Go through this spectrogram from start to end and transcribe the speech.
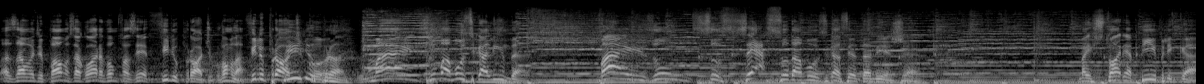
Uma salva de palmas. Agora vamos fazer Filho Pródigo. Vamos lá, Filho Pródigo. Filho Pródigo. Mais uma música linda. Mais um sucesso da música sertaneja. Uma história bíblica.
